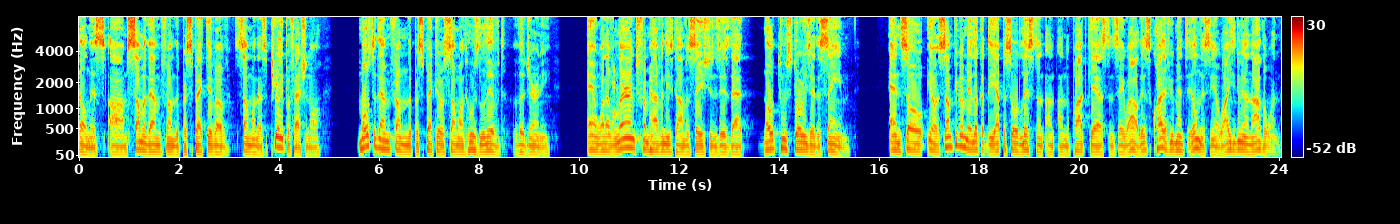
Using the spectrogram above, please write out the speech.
illness. Um, some of them from the perspective of someone that's purely professional, most of them from the perspective of someone who's lived the journey. And what I've yeah. learned from having these conversations is that no two stories are the same. And so, you know, some people may look at the episode list on, on, on the podcast and say, wow, there's quite a few mental illness. You know, why is he doing another one?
